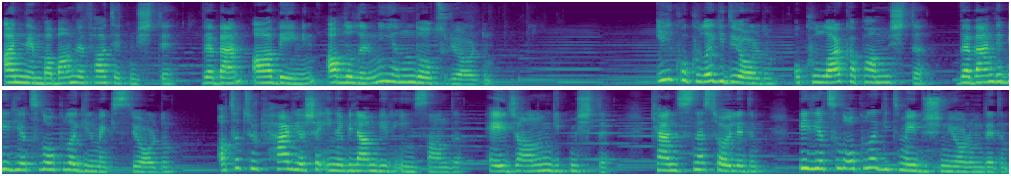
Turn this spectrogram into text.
Annem babam vefat etmişti ve ben ağabeyimin, ablalarımın yanında oturuyordum. İlkokula gidiyordum. Okullar kapanmıştı ve ben de bir yatılı okula girmek istiyordum. Atatürk her yaşa inebilen bir insandı. Heyecanım gitmişti. Kendisine söyledim. Bir yatılı okula gitmeyi düşünüyorum dedim.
